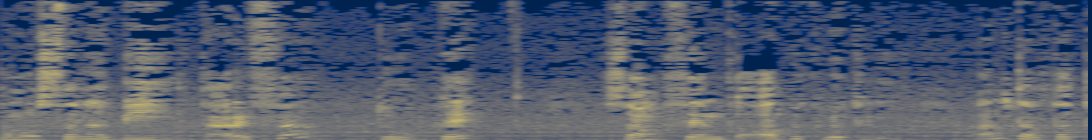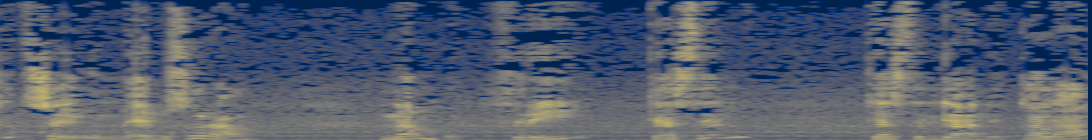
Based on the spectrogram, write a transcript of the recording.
هنوصلها بتعريفها to pick something up quickly. أن تلتقط شيء ما بسرعة. Number 3 castle castle يعني قلعة.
